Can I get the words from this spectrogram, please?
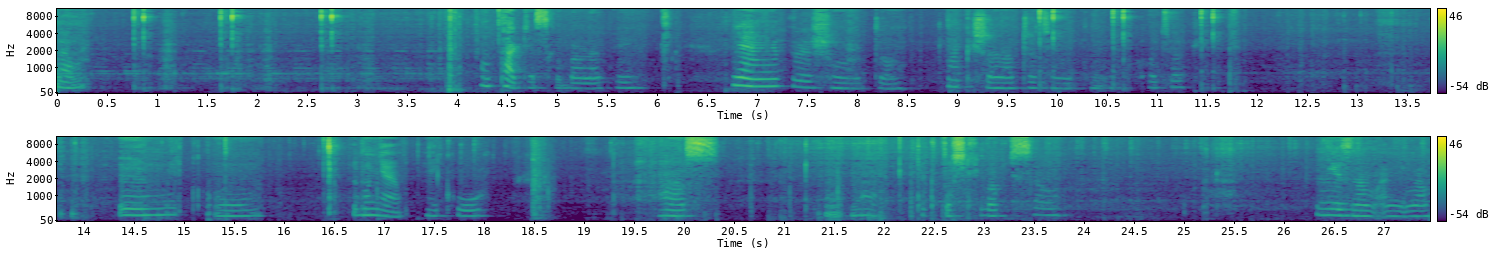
No. No tak jest chyba lepiej. Nie nie wyszło mi to. Napiszę na czacie chociaż. Y, Miku... Chyba nie. Miku... Has... No, tak to się chyba pisało. Nie znam anime.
